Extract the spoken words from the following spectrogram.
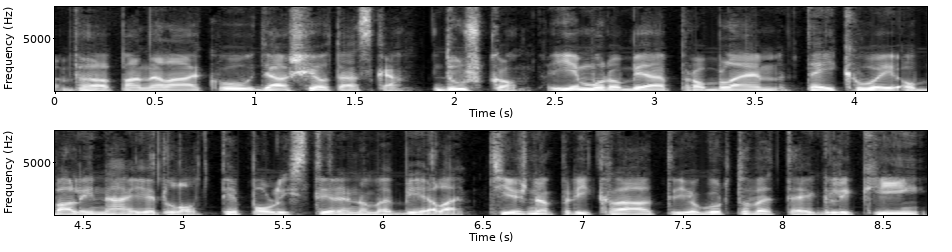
v paneláku. Ďalšia otázka. Duško, jemu robia problém takeaway obaly na jedlo, tie polystyrenové biele. Tiež napríklad jogurtové tegliky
